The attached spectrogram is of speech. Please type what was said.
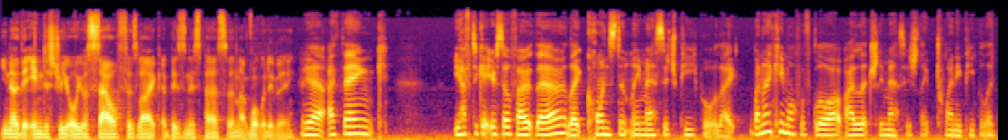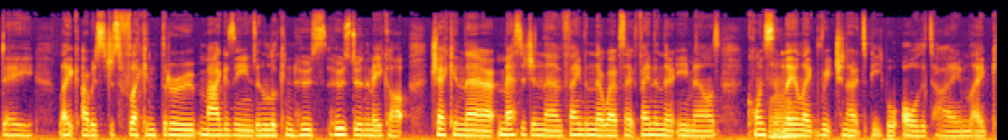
you know the industry or yourself as like a business person, like what would it be? Yeah, I think you have to get yourself out there, like constantly message people. Like when I came off of Glow Up, I literally messaged like 20 people a day. Like I was just flicking through magazines and looking who's who's doing the makeup, checking their messaging them, finding their website, finding their emails, constantly Wow. like reaching out to people all the time. Like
